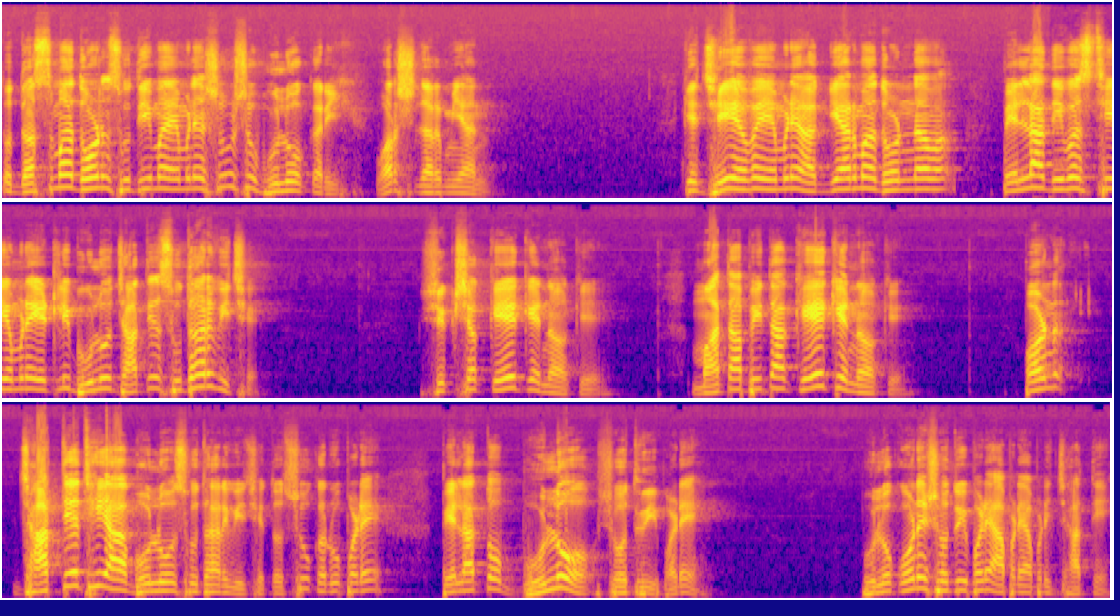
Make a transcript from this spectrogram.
તો દસમા ધોરણ સુધીમાં એમણે શું શું ભૂલો કરી વર્ષ દરમિયાન? કે જે હવે એમણે અગિયારમા ધોરણના પહેલા દિવસથી એમણે એટલી ભૂલો જાતે સુધારવી છે? શિક્ષક કે કે ન કે માતા પિતા કે કે ન કે, પણ જાતેથી આ ભૂલો સુધારવી છે તો શું કરવું પડે? પહેલાં તો ભૂલો શોધવી પડે. ભૂલો કોણે શોધવી પડે? આપણે આપણી જાતે.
